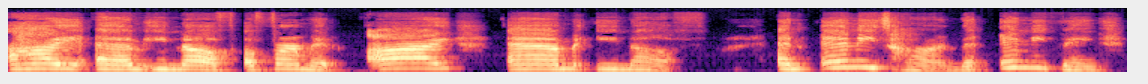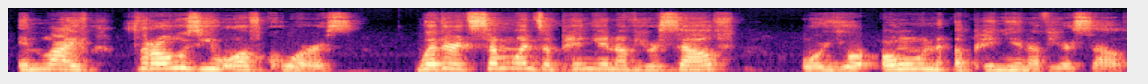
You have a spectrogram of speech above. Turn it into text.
I am enough. Affirm it. I am enough. And anytime that anything in life throws you off course, whether it's someone's opinion of yourself or your own opinion of yourself,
